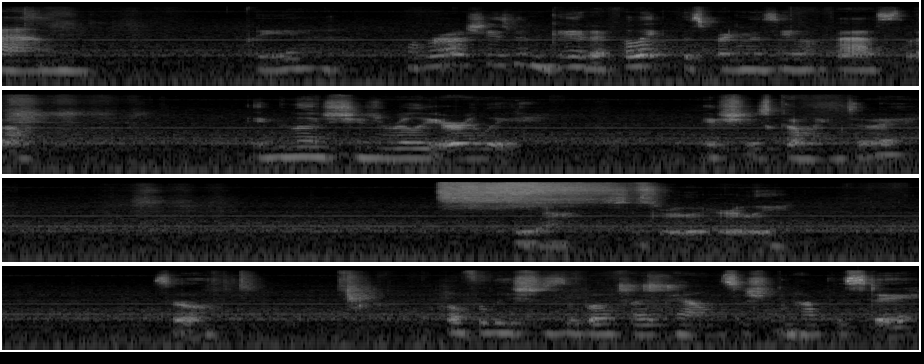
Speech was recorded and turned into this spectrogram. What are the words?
um, but yeah, overall she's been good. I feel like this pregnancy went fast though, even though she's really early. If she's coming today, yeah, she's really early. So hopefully she's above five pounds, so she don't have to stay,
